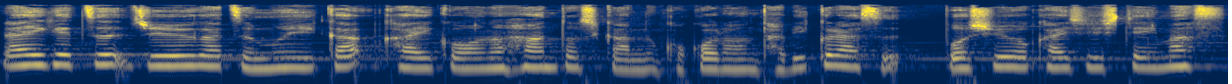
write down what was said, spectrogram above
来月10月6日開校の半年間の心の旅クラス募集を開始しています。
